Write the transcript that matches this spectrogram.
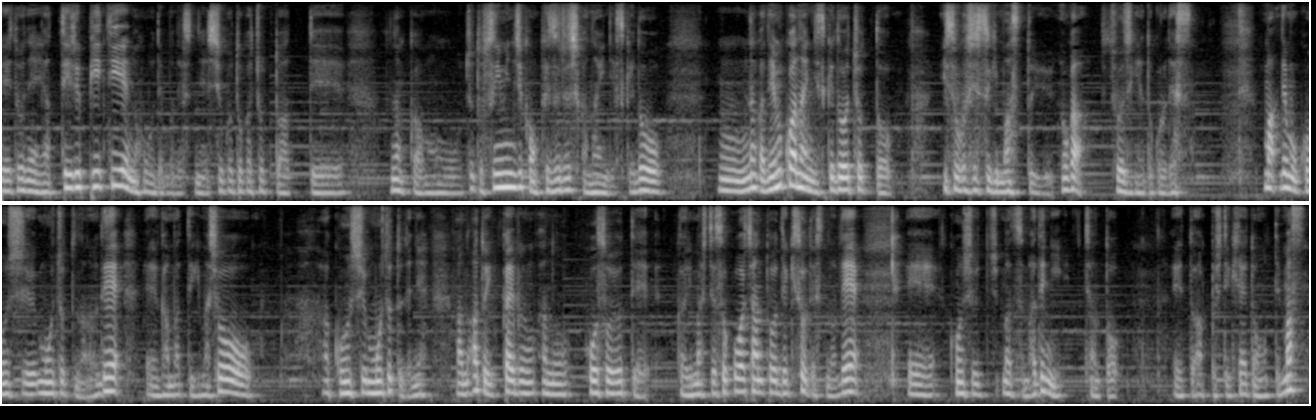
えーとね、やっている PTA の方でもですね仕事がちょっとあってなんかもうちょっと睡眠時間を削るしかないんですけど、うん、なんか眠くはないんですけどちょっと忙しすぎますというのが正直なところです。まあ、でも今週もうちょっとなので、えー、頑張っていきましょう。あ今週もうちょっとでねあのあと1回分あの放送予定がありましてそこはちゃんとできそうですので、えー、今週末までにちゃんと,、えーと、とアップしていきたいと思っています。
